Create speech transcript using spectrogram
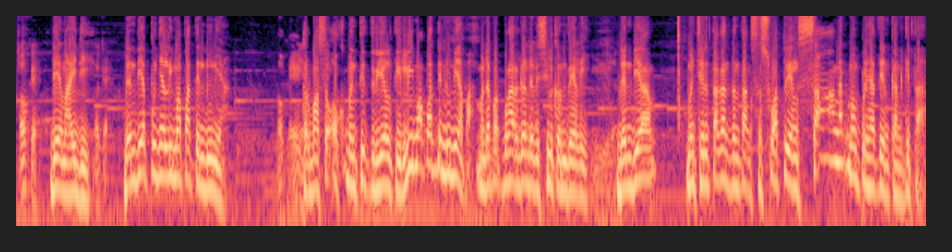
Oke, di MID oke, dan dia punya lima paten dunia. Oke. termasuk augmented reality. Lima paten dunia pak. Mendapat penghargaan dari Silicon Valley. Gila. dan dia menceritakan tentang sesuatu yang sangat memprihatinkan kita.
